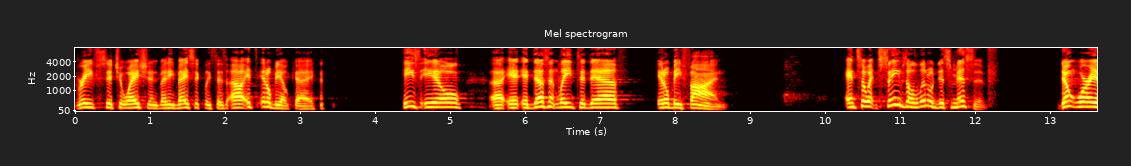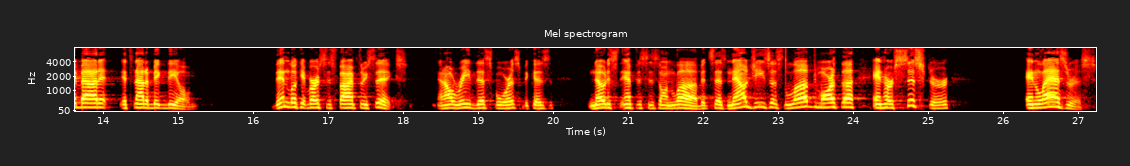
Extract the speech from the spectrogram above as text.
grief situation, but he basically says, Oh, it, will be okay. He's ill. Uh, it, it doesn't lead to death. It'll be fine. And so it seems a little dismissive. Don't worry about it, it's not a big deal. Then look at verses 5 through 6. And I'll read this for us because notice the emphasis on love. It says, Now Jesus loved Martha and her sister and Lazarus.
